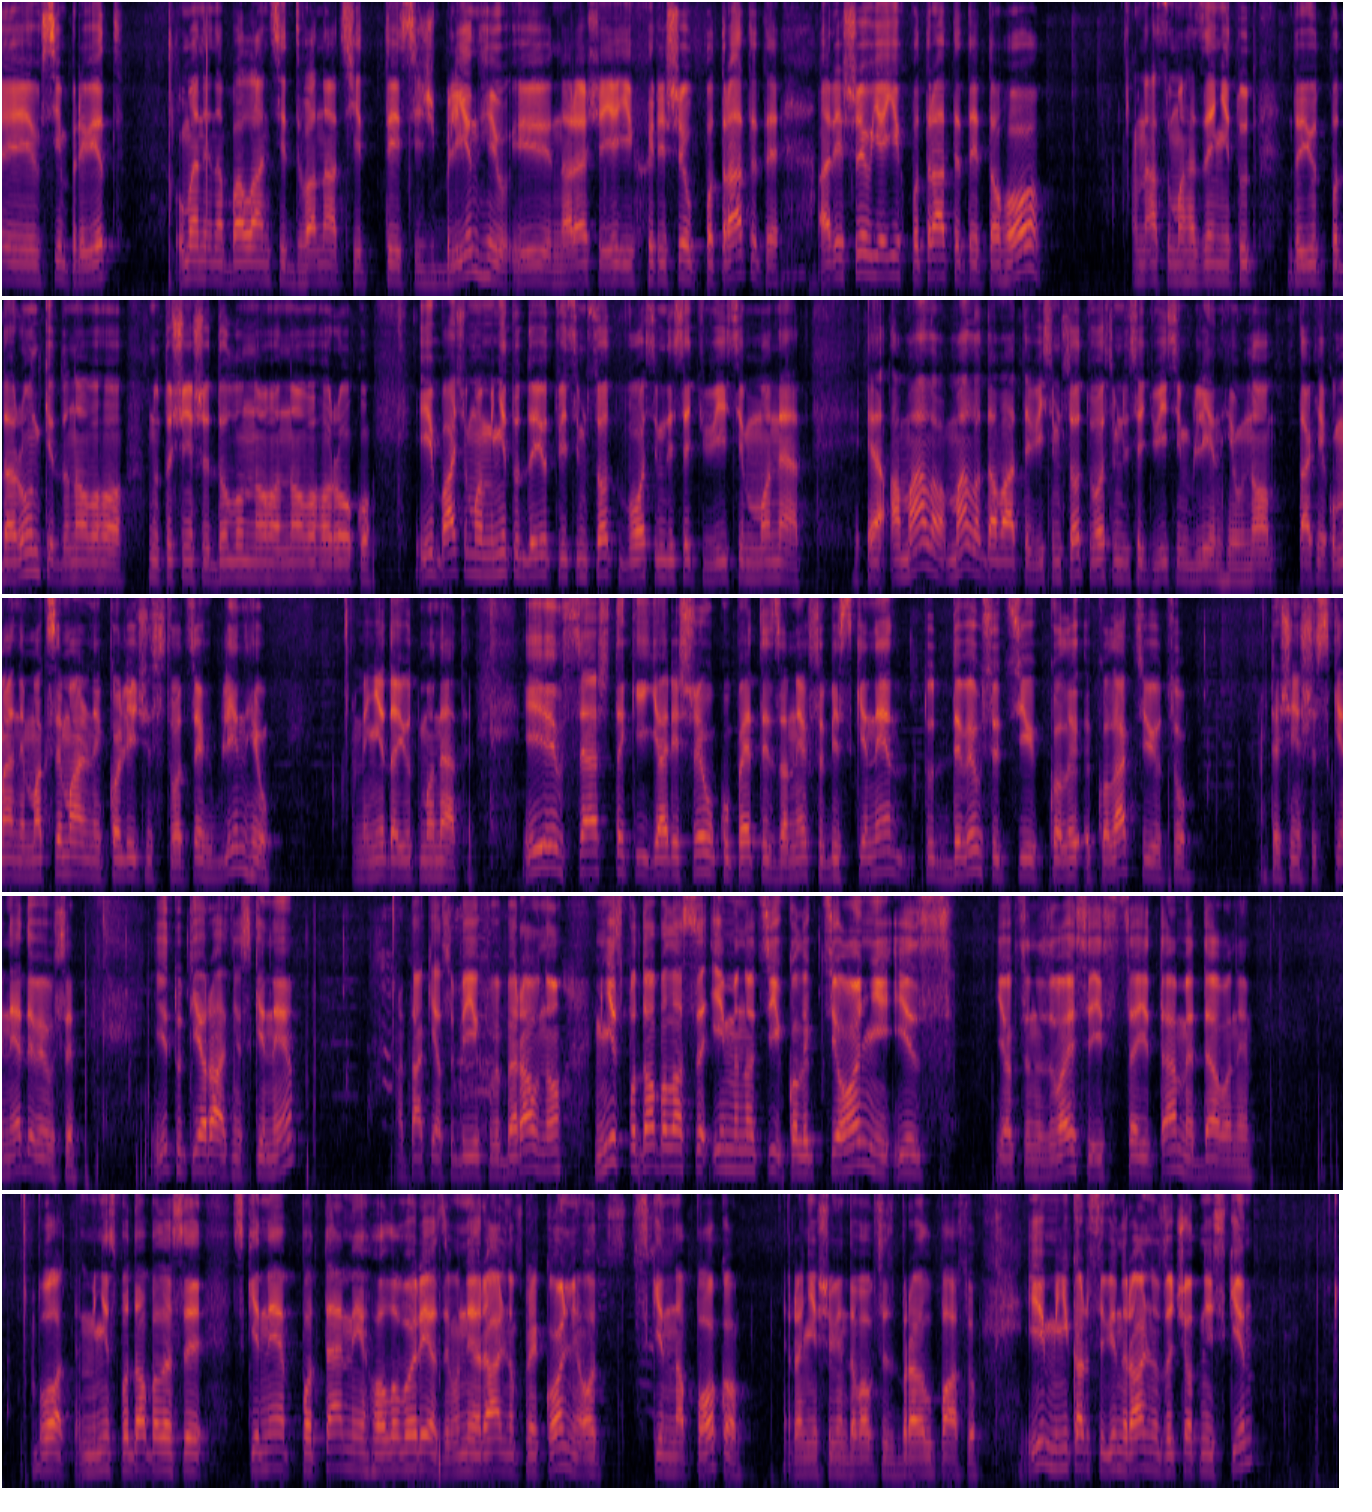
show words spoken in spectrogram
І всім привіт! У мене на балансі 12 тисяч блінгів, і нарешті я їх вирішив потратити. А рішив я їх потратити того. У нас у магазині тут дають подарунки до нового, ну точніше, до лунного нового року. І бачимо, мені тут дають 888 монет. Е, А мало, мало давати 888 блінгів. Но так як у мене максимальне кількість цих блінгів, мені дають монети. І все ж таки я вирішив купити за них собі скини. Тут дивився ці колекцію цю. Точніше, скини дивився. І тут є різні скини. А так я собі їх вибирав. Но мені сподобалося іменно ці колекціонні із. Як це називається? Із цієї теми, де вони. От, мені сподобалися скини по темі головорези. Вони реально прикольні. От скін на Поко. Раніше він давався з Брайл Пасу. І мені кажеться, він реально зачетний скін.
